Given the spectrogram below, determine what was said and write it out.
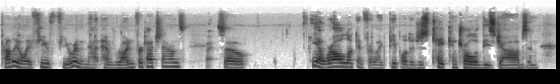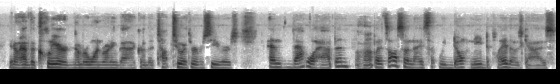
probably only a few fewer than that have run for touchdowns. Right. So, yeah, we're all looking for like people to just take control of these jobs and you know have the clear number one running back or the top two or three receivers, and that will happen. Uh-huh. But it's also nice that we don't need to play those guys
